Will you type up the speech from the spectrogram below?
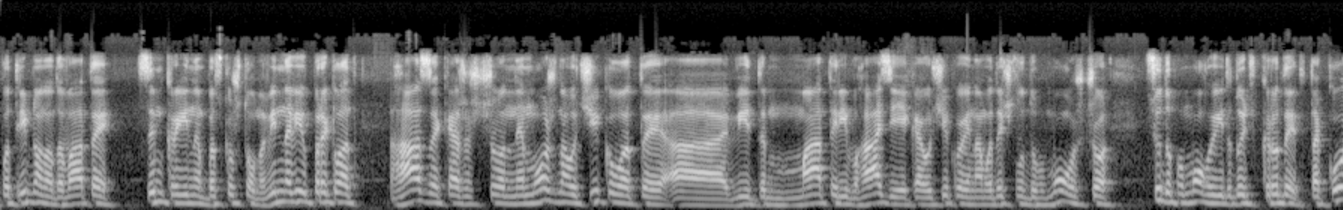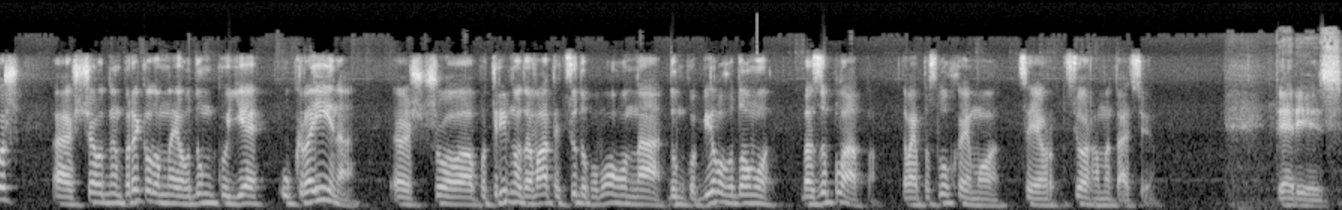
потрібно надавати цим країнам безкоштовно. Він навів приклад Гази, каже, що не можна очікувати а, від матері в Газі, яка очікує на медичну допомогу, що цю допомогу їй дадуть в кредит. Також е, ще одним прикладом, на його думку, є Україна. Е, Що потрібно давати цю допомогу на думку Білого Дому безоплатно. Давай послухаємо цей, цю аргументацію. that is.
